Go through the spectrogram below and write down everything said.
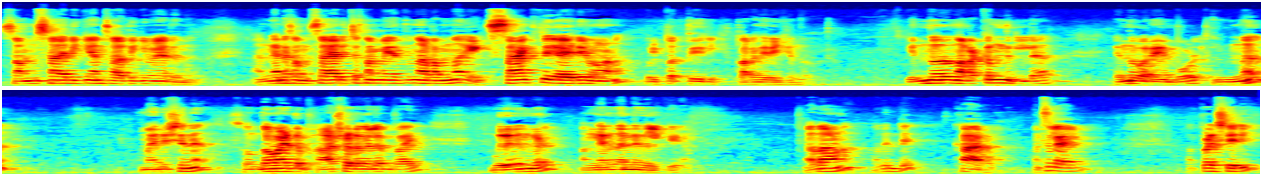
സംസാരിക്കാൻ സാധിക്കുമായിരുന്നു. അങ്ങനെ സംസാരിച്ച സമയത്ത് നടന്ന എക്സാക്റ്റ് കാര്യമാണ് ഉൽപ്പത്തിയിൽ പറഞ്ഞിരിക്കുന്നത്. ഇന്നത് നടക്കുന്നില്ല എന്ന് പറയുമ്പോൾ ഇന്ന് മനുഷ്യന് സ്വന്തമായിട്ട് ഭാഷ ഡെവലപ്പായി മൃഗങ്ങൾ അങ്ങനെ തന്നെ നിൽക്കുകയാണ്. അതാണ് അതിന്റെ കാരണം. മനസ്സിലായല്ലോ? അപ്പോൾ ശരി.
